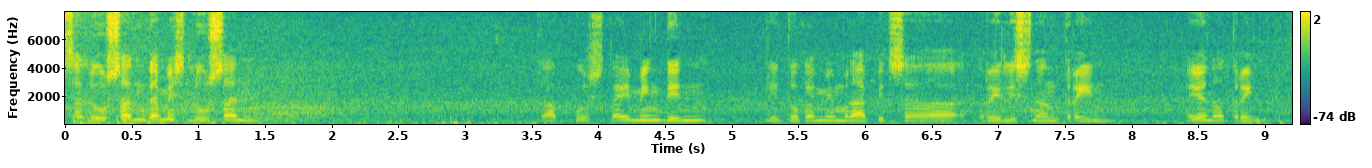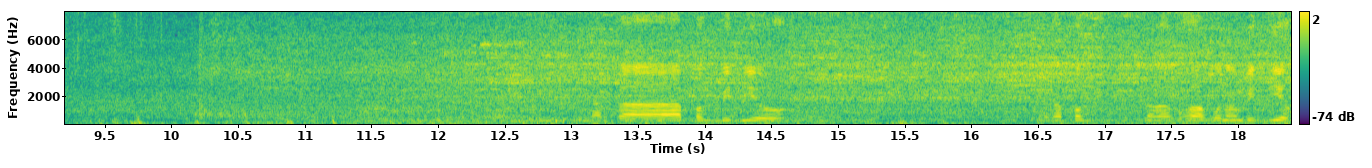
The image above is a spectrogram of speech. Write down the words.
Sa Lusan kami, sa Lusan. Tapos timing din, dito kami malapit sa release ng train. Ayun oh, train. Nakapag video. Nakapag nakakuha ko ng video.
